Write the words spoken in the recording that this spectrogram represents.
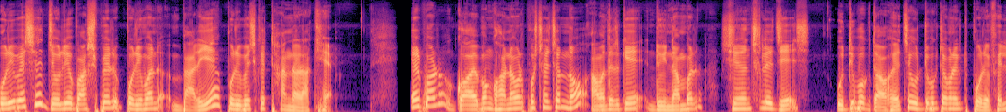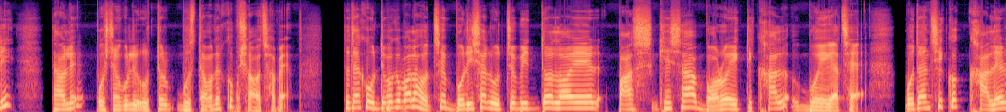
পরিবেশে জলীয় বাষ্পের পরিমাণ বাড়িয়ে পরিবেশকে ঠান্ডা রাখে। এরপর গ এবং ঘ নম্বর প্রশ্নের জন্য আমাদেরকে দুই নম্বর সৃজনশীলে যে উদ্দীপক দেওয়া হয়েছে, উদ্দীপকটা আমরা একটু পড়ে ফেলি, তাহলে প্রশ্নগুলির উত্তর বুঝতে আমাদের খুব সহজ হবে। তো দেখো, উদ্দীপকে বলা হচ্ছে, বরিশাল উচ্চ বিদ্যালয়ের পাশ ঘেঁষা বড় একটি খাল বয়ে গেছে। প্রধান শিক্ষক খালের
